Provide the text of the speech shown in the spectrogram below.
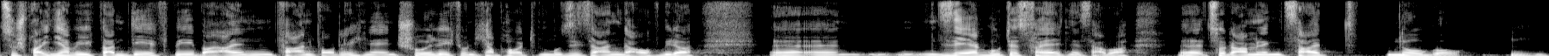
zu sprechen. Ich habe mich beim DFB bei allen Verantwortlichen entschuldigt und ich habe heute, muss ich sagen, da auch wieder äh, ein sehr gutes Verhältnis, aber äh, zur damaligen Zeit No-Go. Mhm.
